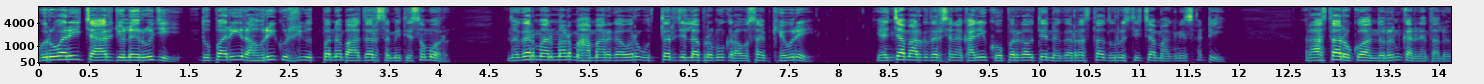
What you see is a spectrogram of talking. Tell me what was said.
गुरुवारी चार जुलै रोजी दुपारी राहुरी कृषी उत्पन्न बाजार समितीसमोर नगर मानमाड महामार्गावर उत्तर जिल्हा प्रमुख रावसाहेब खेवरे यांच्या मार्गदर्शनाखाली कोपरगाव ते नगर रस्ता दुरुस्तीच्या मागणीसाठी रास्ता रोको आंदोलन करण्यात आलं.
